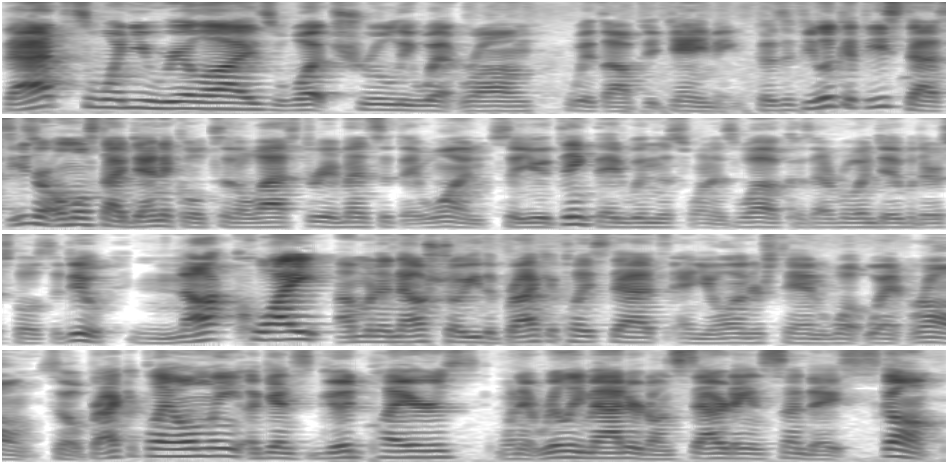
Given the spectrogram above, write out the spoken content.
that's when you realize what truly went wrong with Optic Gaming. Because if you look at these stats, these are almost identical to the last three events that they won. So you'd think they'd win this one as well because everyone did what they were supposed to do. Not quite. I'm going to now show you the bracket play stats and you'll understand what went wrong. So bracket play only against good players when it really mattered on Saturday and Sunday. Scump,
